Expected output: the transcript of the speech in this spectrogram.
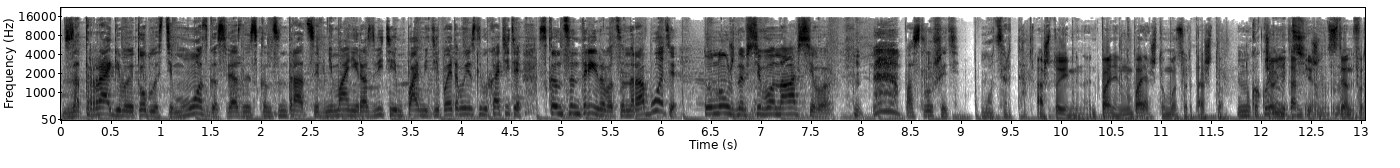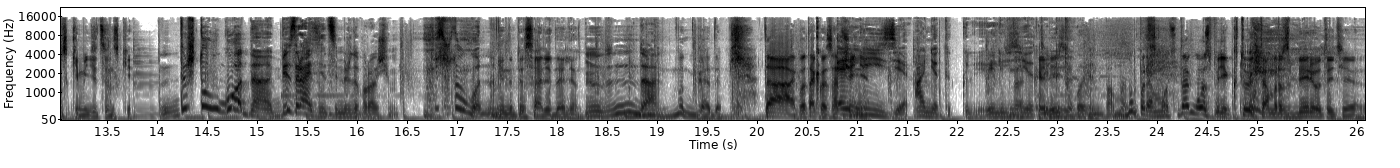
затрагивает области мозга, связанные с концентрацией внимания и развитием памяти. Поэтому, если вы хотите сконцентрироваться на работе, то нужно всего-навсего послушать Моцарта. А что именно? Понятно, ну понятно, что Моцарт, а что? Ну, Что они там пишут? Стэнфордские медицинские. Да что угодно, без разницы, между прочим. Что угодно. Не написали, да, Лен? М, Да. Вот гады. Так, вот такое сообщение. Элизе. А, нет, Да, Элизе, к это Элизе. Бетховен, по-моему. Ну, прям вот, да, господи, кто их там разберет эти...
